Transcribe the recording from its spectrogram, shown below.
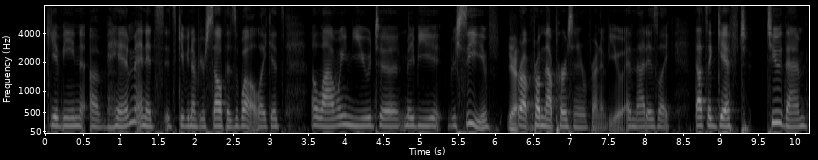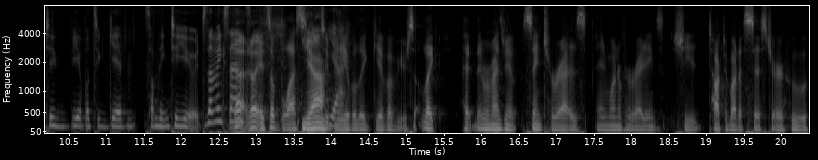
giving of him and it's it's giving of yourself as well. Like it's allowing you to maybe receive Yeah. from, from that person in front of you. And that is like that's a gift to them to be able to give something to you. Does that make No, sense? no, it's a blessing Yeah. to Yeah. be able to give of yourself. Like it reminds me of Saint Therese in one of her writings. She talked about a sister who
